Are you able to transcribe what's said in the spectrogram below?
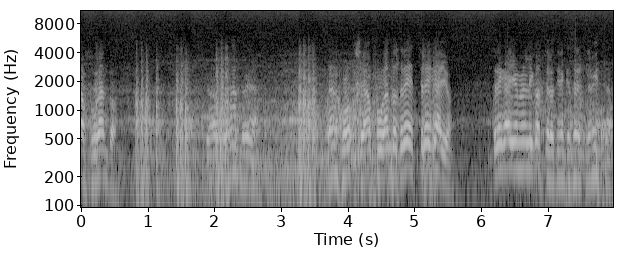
Se van fugando. Se van fugando, mira. Se van, se fugando tres, tres gallos. Tres gallos en un helicóptero, tienen que ser extremistas.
